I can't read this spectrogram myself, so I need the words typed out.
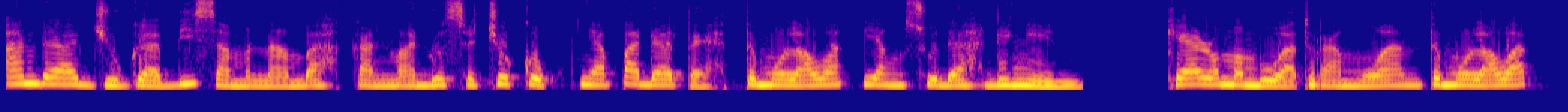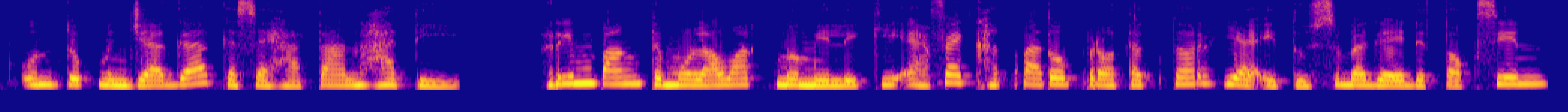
Anda juga bisa menambahkan madu secukupnya pada teh temulawak yang sudah dingin. Carol membuat ramuan temulawak untuk menjaga kesehatan hati. Rimpang temulawak memiliki efek hepatoprotektor yaitu sebagai detoksin,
